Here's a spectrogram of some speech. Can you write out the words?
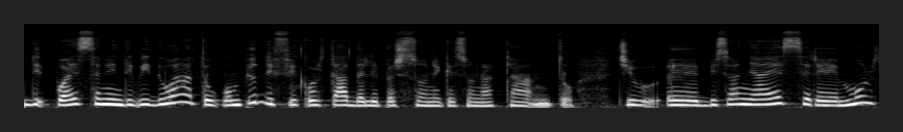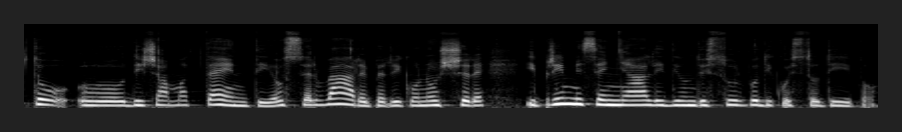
di, può essere individuato con più difficoltà dalle persone che sono accanto. Ci, eh, bisogna essere molto uh, diciamo, attenti, osservare per riconoscere i primi segnali di un disturbo di questo tipo.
